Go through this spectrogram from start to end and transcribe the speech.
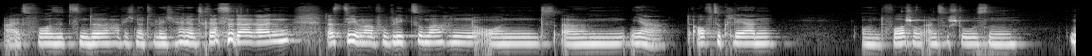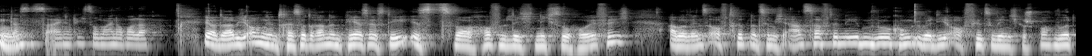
als Vorsitzende habe ich natürlich ein Interesse daran, das Thema publik zu machen und ähm, ja, aufzuklären und Forschung anzustoßen. Mhm. Das ist eigentlich so meine Rolle. Ja, da habe ich auch ein Interesse dran. Ein PSSD ist zwar hoffentlich nicht so häufig, aber wenn es auftritt, eine ziemlich ernsthafte Nebenwirkung, über die auch viel zu wenig gesprochen wird.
